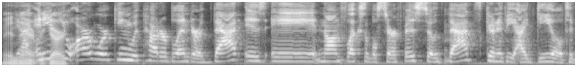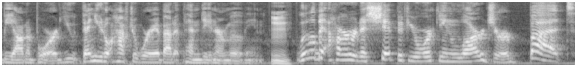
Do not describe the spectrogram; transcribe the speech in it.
in Yeah, and regard. if you are working with Powder Blender, that is a non-flexible surface, so that's going to be ideal to be on a board. You then you don't have to worry about it bending or moving. A Mm. little bit harder to ship if you're working larger, but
